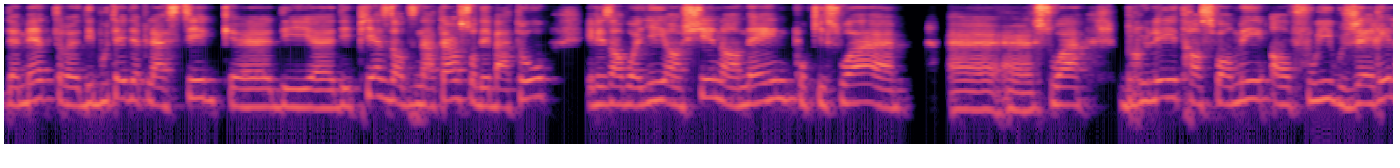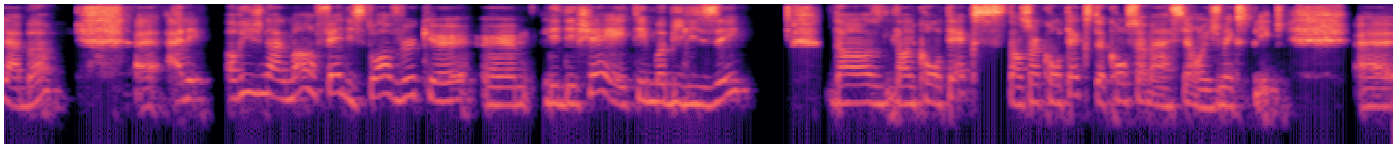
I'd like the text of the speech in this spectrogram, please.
de mettre des bouteilles de plastique euh, euh, des, pièces d'ordinateur sur des bateaux et les envoyer en Chine, en Inde pour qu'ils soient euh, soit brûlés, transformés, enfouis ou gérés là-bas. originalement, en fait, l'histoire veut que les déchets aient été mobilisés dans, dans le contexte, dans un contexte de consommation. Et je m'explique. Euh,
